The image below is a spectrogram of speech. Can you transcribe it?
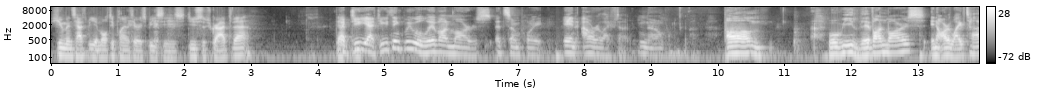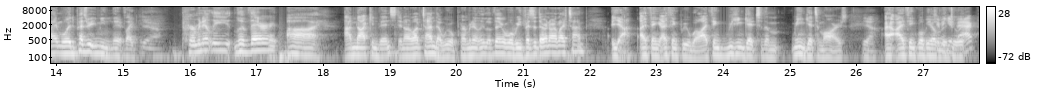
humans have to be a multiplanetary species. Do you subscribe to that? Like, do you, yeah? Do you think we will live on Mars at some point in our lifetime? No. Um, will we live on Mars in our lifetime? Well, it depends what you mean live. Like Yeah. permanently live there. Uh, I'm not convinced in our lifetime that we will permanently live there. Will we visit there in our lifetime? Yeah, I think I think we will. I think we can get to the we can get to Mars. Yeah. I, I think we'll be able Can to we do get it. back?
